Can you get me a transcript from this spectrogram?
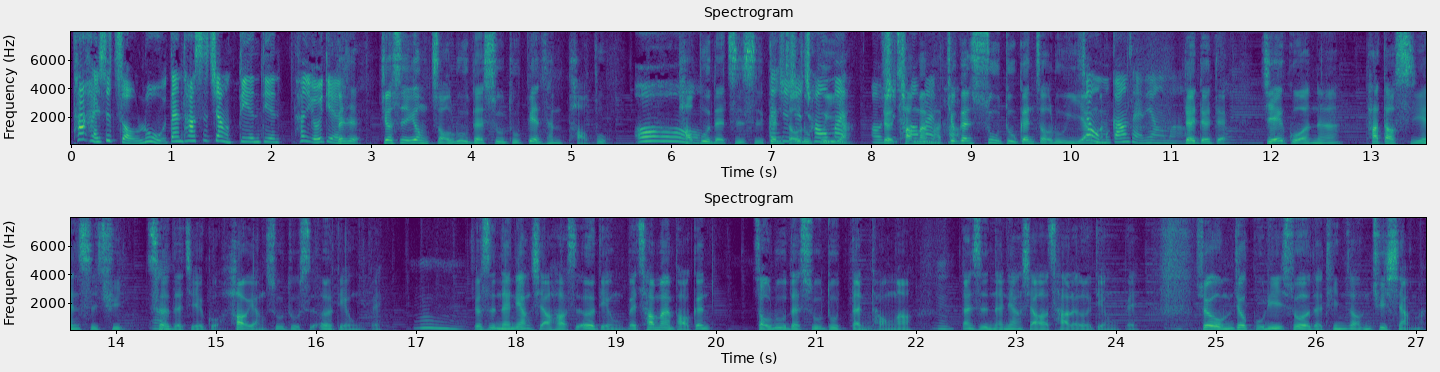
它还是走路，但它是这样颠颠，它有一点不是，就是用走路的速度变成跑步哦，跑步的姿势跟走路不一样，哦，是超慢跑，就跟速度跟走路一样，像我们刚才那样吗？对对对，结果呢，他到实验室去测的结果，耗氧速度是二点五倍，嗯，就是能量消耗是二点五倍，超慢跑跟。走路的速度等同哦，嗯，但是能量消耗差了二点五倍，所以我们就鼓励所有的听众，你去想嘛，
